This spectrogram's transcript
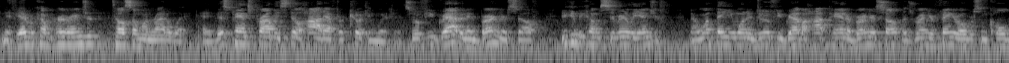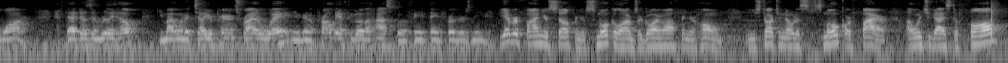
And if you ever become hurt or injured, tell someone right away. Hey, this pan's probably still hot after cooking with it. So if you grab it and burn yourself, you can become severely injured. Now, one thing you want to do if you grab a hot pan or burn yourself is run your finger over some cold water. If that doesn't really help, you might want to tell your parents right away, and you're going to probably have to go to the hospital if anything further is needed. If you ever find yourself and your smoke alarms are going off in your home, and you start to notice smoke or fire, I want you guys to fall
